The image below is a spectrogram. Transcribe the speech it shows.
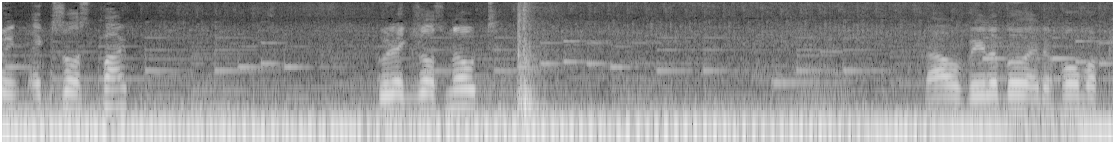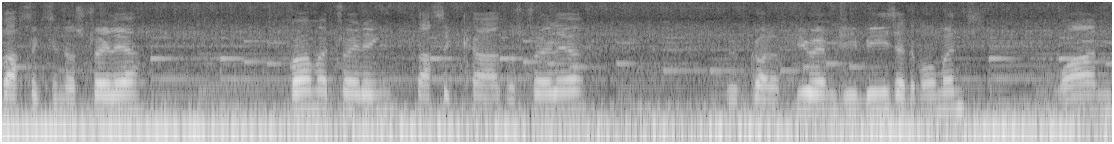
straight exhaust pipe. Good exhaust note. Now available at the home of classics in Australia. Firma Trading Classic Cars Australia. We've got a few MGBs at the moment. One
